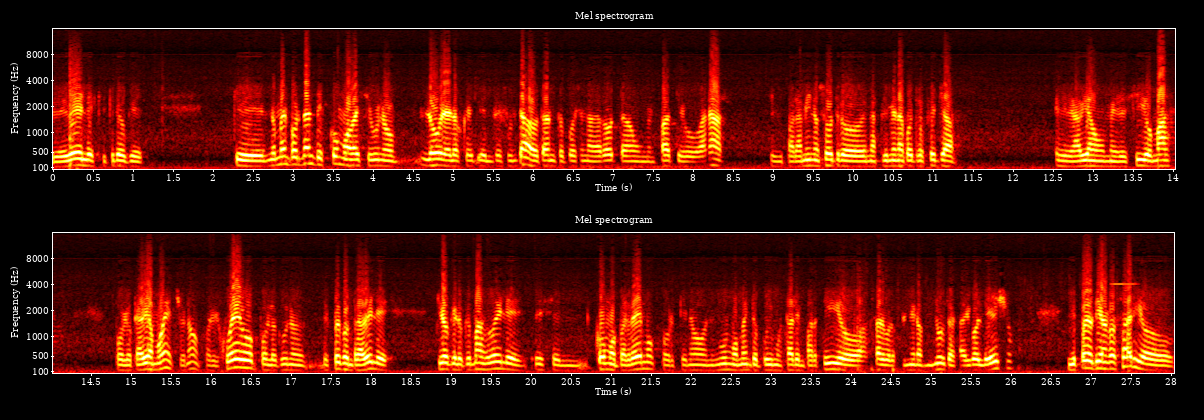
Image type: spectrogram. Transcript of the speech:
de Vélez que creo que que lo más importante es cómo a veces uno logra los que- el resultado tanto puede ser una derrota un empate o ganar y para mí nosotros en las primeras cuatro fechas eh, habíamos merecido más por lo que habíamos hecho, ¿no? Por el juego, por lo que uno después contra Vélez, creo que lo que más duele es el cómo perdemos, porque no en ningún momento pudimos estar en partido, a salvo los primeros minutos hasta el gol de ellos. Y después lo tienen Rosario,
